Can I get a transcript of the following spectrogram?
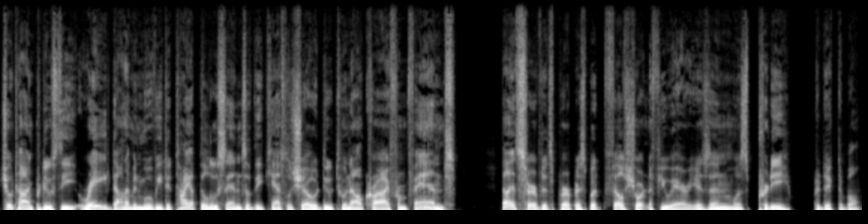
Showtime produced the Ray Donovan movie to tie up the loose ends of the canceled show due to an outcry from fans. Well, it served its purpose, but fell short in a few areas and was pretty predictable.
